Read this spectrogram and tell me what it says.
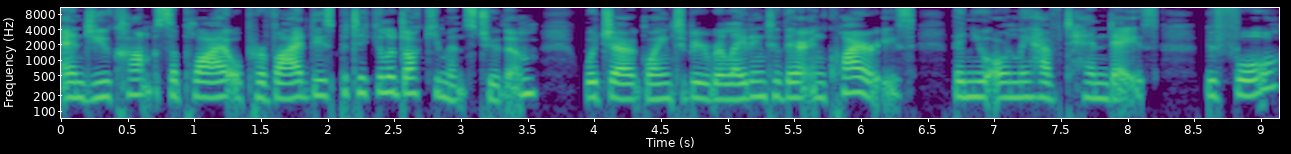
and you can't supply or provide these particular documents to them, which are going to be relating to their inquiries, then you only have 10 days. Before,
